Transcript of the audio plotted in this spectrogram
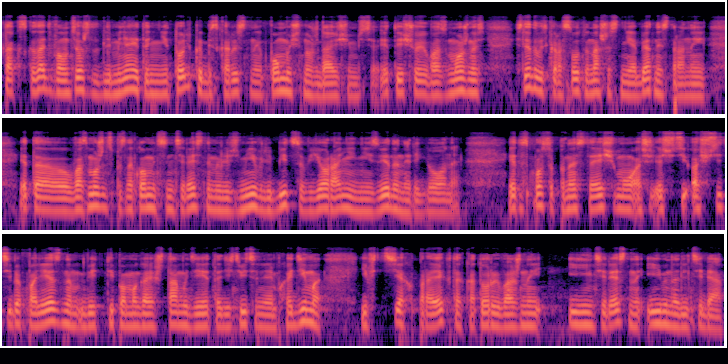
так сказать, волонтерство для меня это не только бескорыстная помощь нуждающимся, это еще и возможность исследовать красоты нашей необъятной страны, это возможность познакомиться с интересными людьми, влюбиться в ее ранее неизведанные регионы. Это способ по-настоящему ощутить, ощутить себя полезным, ведь ты помогаешь там, где это действительно необходимо, и в тех проектах, которые важны и интересны именно для тебя.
